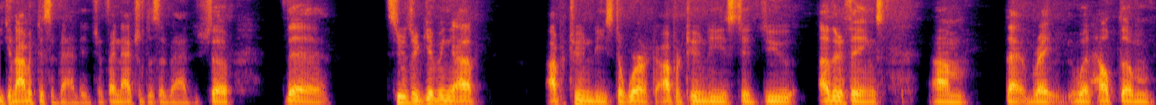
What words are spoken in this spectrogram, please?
economic disadvantage and financial disadvantage. So the students are giving up opportunities to work, opportunities to do other things um, that right would help them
